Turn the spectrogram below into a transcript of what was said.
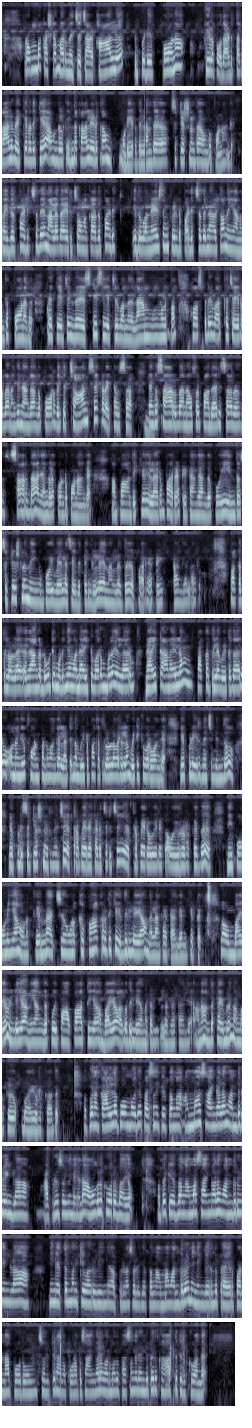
ரொம்ப கஷ்டமாக இருந்துச்சு. ச கால் இப்படி போனால் கீழே போகுது. அடுத்த கால் வைக்கிறதுக்கே அவங்களுக்கு இந்த கால் எடுக்க முடியறது இல்லை அந்த சுச்சுவேஷன் தான் அவங்க போனாங்க. இது படித்ததே நல்லதாயிருச்சு உனக்கு. அது படி இது നേഴ്സിംഗ് ഫീൽഡ് പഠിച്ചതിനാൽ തന്നെ ഞങ്ങൾക്ക് പോണത് പ്രത്യേകിച്ച് ഇന്ന് എസ് ടി സി എച്ചിൽ വന്നത് നമ്മളിപ്പം ഹോസ്പിറ്റൽ വർക്ക് ചെയ്യുന്നതാണെങ്കിൽ ഞങ്ങൾക്ക് അങ്ങ് പോகிறதுக்கு சான்ஸே கிடைக்காது சார் எங்கள் சார் தான் நௌஃபல் பாதாரி சார் சார் தான் எங்களை கொண்டு போனாங்க. அப்போ அதுக்கு எல்லாரும் பாராட்டிட்டாங்க. அங்கே போய் இந்த சுச்சுவேஷனில் நீங்கள் போய் வேலை செய்துட்டீங்களே நல்லது. பாராட்டிட்டாங்க எல்லோரும். பக்கத்தில் உள்ள நாங்கள் டியூட்டி முடிஞ்ச நைட்டு வரும்போது எல்லாரும் நைட் ஆனாலும் பக்கத்தில் வீட்டுக்காரு ஒன்றுங்க ஃபோன் பண்ணுவாங்க. இல்லாட்டி இந்த வீட்டு பக்கத்தில் உள்ளவரெல்லாம் வீட்டுக்கு வருவாங்க. எப்படி இருந்துச்சு பிந்து? எப்படி சுச்சுவேஷன் இருந்துச்சு? எத்தனை பேரை கிடச்சிருச்சு? எத்தனை பேர் உயிர் உயிர் இருக்குது நீ போனியா? உனக்கு என்ன ஆச்சு உனக்கு பார்க்குறதுக்கே இது இல்லையா? அதெல்லாம் கேட்டாங்கன்னு கேட்டு. பயம் இல்லையா? நீ அங்கே போய் பா பார்த்தியா பயம் ஆகுது இல்லையான்னு எல்லாம் கேட்டாங்க. ஆனால் அந்த டைமில் நமக்கு பயம் இருக்காது. அப்போ நான் காலையில் போகும்போதே பசங்க கேட்பாங்க அம்மா சாயங்காலம் வந்துடுவீங்களா அப்படின்னு சொல்லுங்க. ஏன்னா அவங்களுக்கு ஒரு பயம். அப்போ கேட்பாங்க அம்மா சாயங்காலம் வந்துடுவீங்களா நீங்கள் எத்தனை மணிக்கு வருவீங்க? அப்படிலாம் சொல்லி கேட்பாங்க. அம்மா வந்துடுவேன் நீங்கள் இங்கேருந்து ப்ரேயர் பண்ணால் போதும் சொல்லிட்டு நாங்கள் போனோம் அப்போ சாயங்காலம் வரும்போது பசங்க ரெண்டு பேரும் காத்துட்டு இருக்குவாங்க.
